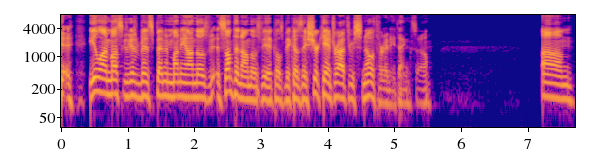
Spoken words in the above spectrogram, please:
Elon Musk has been spending money on those something on those vehicles because they sure can't drive through snow for anything. So, um,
